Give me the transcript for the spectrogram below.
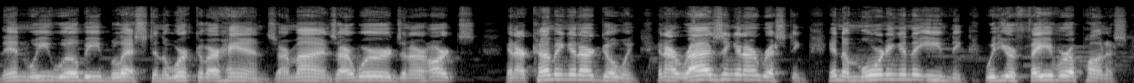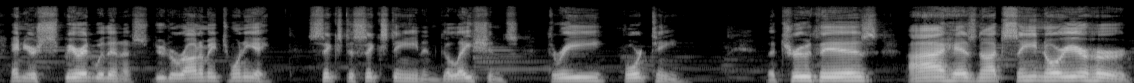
Then we will be blessed in the work of our hands, our minds, our words, and our hearts, in our coming and our going, in our rising and our resting, in the morning and the evening, with your favor upon us and your spirit within us. Deuteronomy 28, 6 to 16, and Galatians 3 14. The truth is, eye has not seen nor ear heard,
